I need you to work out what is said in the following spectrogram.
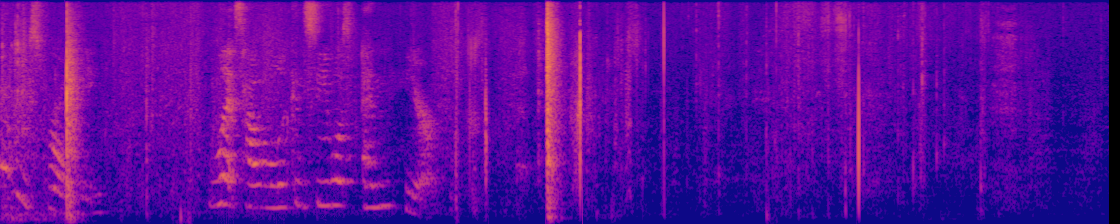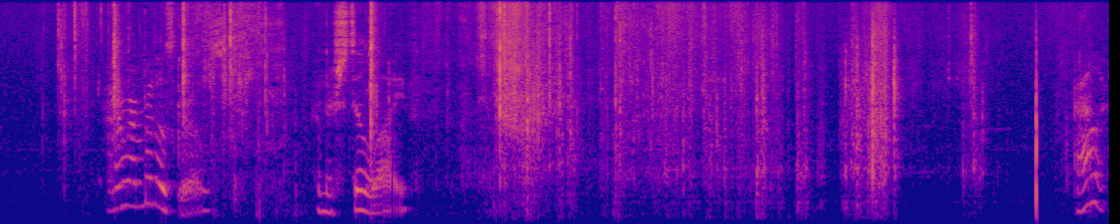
diaries from me. Let's have a look and see what's in here. I remember those girls. And they're still alive. Alex.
